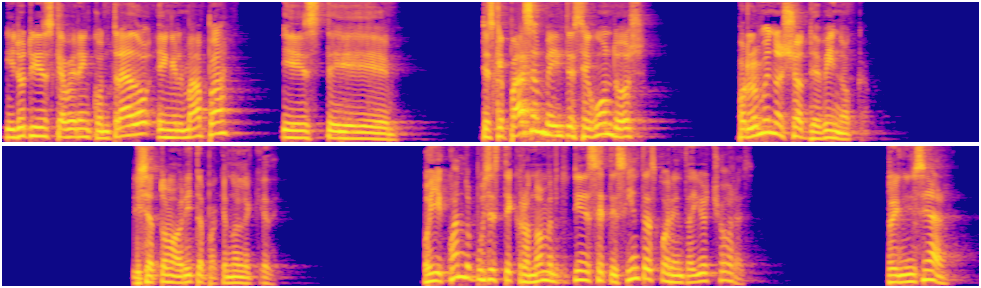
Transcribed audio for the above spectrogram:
y tú tienes que haber encontrado en el mapa, este... Es que pasan 20 segundos, por lo menos shot de vino, se toma ahorita para que no le quede. Oye, ¿cuándo puse este cronómetro? Tienes 748 horas. Reiniciar.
